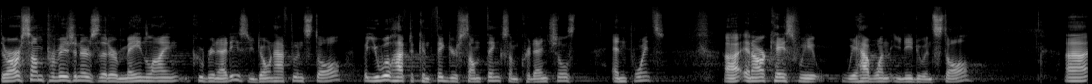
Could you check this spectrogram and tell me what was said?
There are some provisioners that are mainline Kubernetes. You don't have to install, but you will have to configure something, some credentials, endpoints. Uh, in our case, we, we have one that you need to install. Uh,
